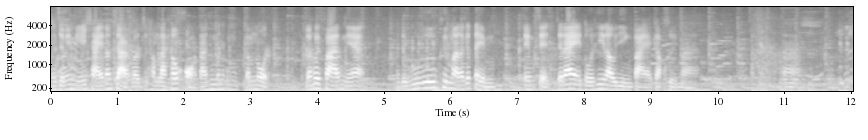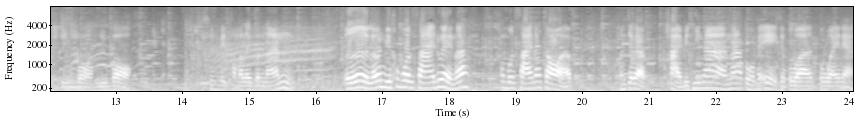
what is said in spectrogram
มันจะไม่มีให้ใช้นอกจากเราจะทำลายเข้าของตามที่มันกำหนด แล้วไฟฟ้าตรงเนี้ย มันจะวูบขึ้นมาแล้วก็เต็ม เต็มเสร็จจะได้ตัวที่เรายิงไปกลับคืนมาอ่าลืมบอกลืมบอกขึ้นไปทำอะไรบนนั้น เออ แล้วมันมีข้างบนซ้ายด้วยเห็นปะข้างบนซ้ายหน้าจออะครับมันจะแบบถ่ายไปที่หน้าหน้าตัวพระเอกกับตัวตัวเนี่ย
